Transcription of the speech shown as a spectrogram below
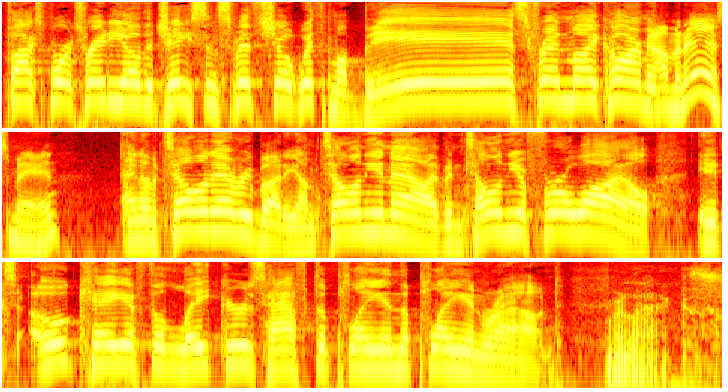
Fox Sports Radio, The Jason Smith Show with my best friend Mike Harmon. I'm an ass man. And I'm telling everybody, I'm telling you now, I've been telling you for a while, it's okay if the Lakers have to play in the play-in round. Relax.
